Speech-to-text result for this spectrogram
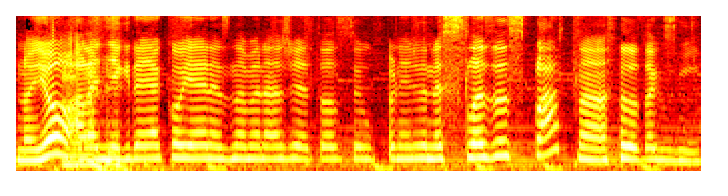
No jo, ale někde jako je, neznamená, že to asi úplně, že nesleze z plátna, to tak zní.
